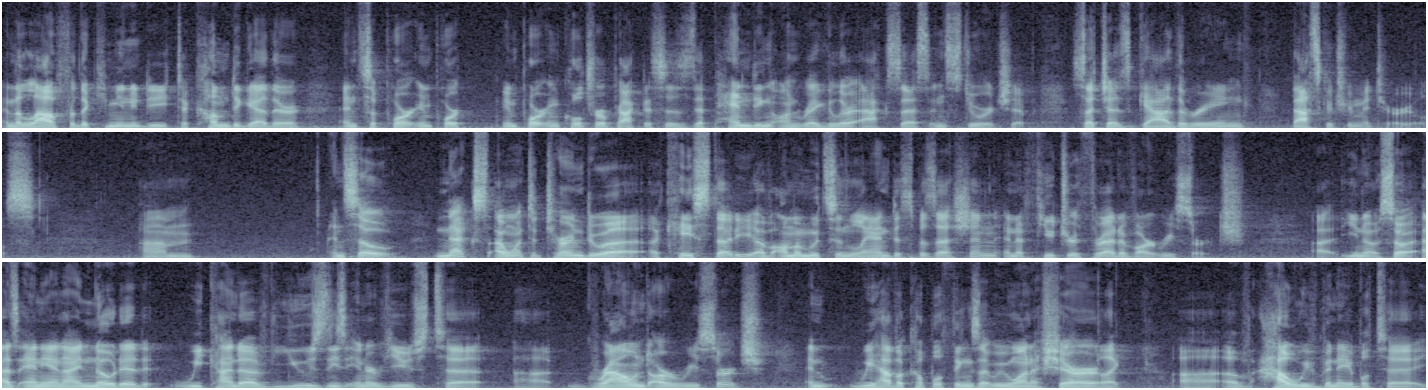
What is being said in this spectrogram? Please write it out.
and allow for the community to come together and support import, important cultural practices depending on regular access and stewardship, such as gathering basketry materials. Um, and so, next, I want to turn to a, a case study of Amah Mutsun land dispossession and a future thread of our research. Uh, you know, so as Annie and I noted, we kind of use these interviews to uh, ground our research, and we have a couple things that we want to share, like uh, of how we've been able to,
